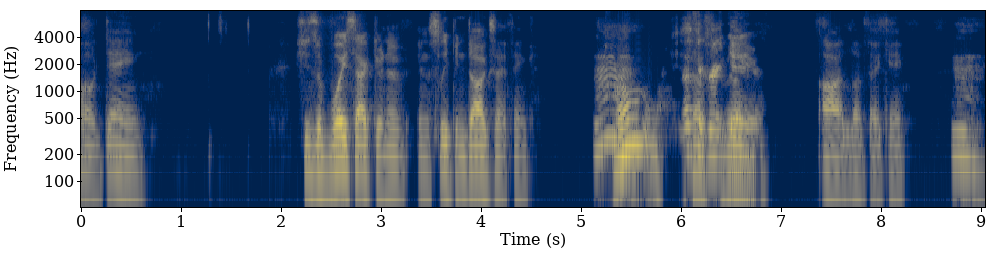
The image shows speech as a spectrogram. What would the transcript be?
Oh dang. She's a voice actor in, a, in Sleeping Dogs, I think. Mm, Oh, That's a sounds great game. Oh, I love that game. mm.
